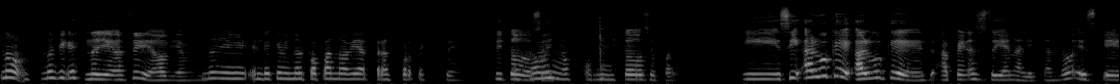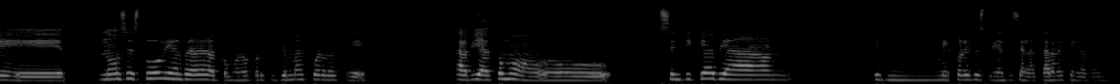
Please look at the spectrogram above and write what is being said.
No, no llegué. No llega, sí, obviamente. No llegué. El día que vino el papa no había transporte. Sí, sí, todo Ay, se, no, horrible. todo se paró. Y sí, algo que, algo que apenas estoy analizando es que no se estuvo bien raro el acomodo porque yo me acuerdo que había como sentí que había mm, mejores estudiantes en la tarde que en la mañana.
